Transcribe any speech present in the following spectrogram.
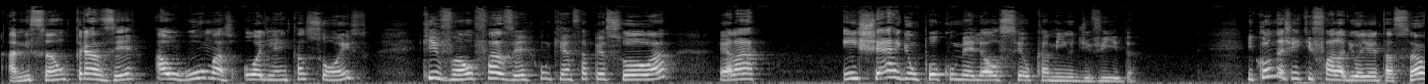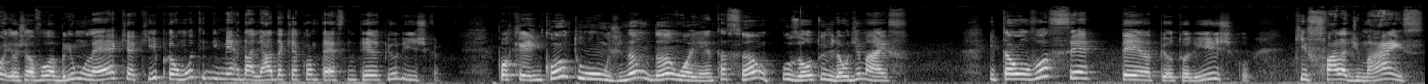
a missão trazer algumas orientações que vão fazer com que essa pessoa ela enxergue um pouco melhor o seu caminho de vida. E quando a gente fala de orientação, eu já vou abrir um leque aqui para um monte de merdalhada que acontece na terapia holística. Porque enquanto uns não dão orientação, os outros dão demais. Então você, terapeuta holístico, que fala demais,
